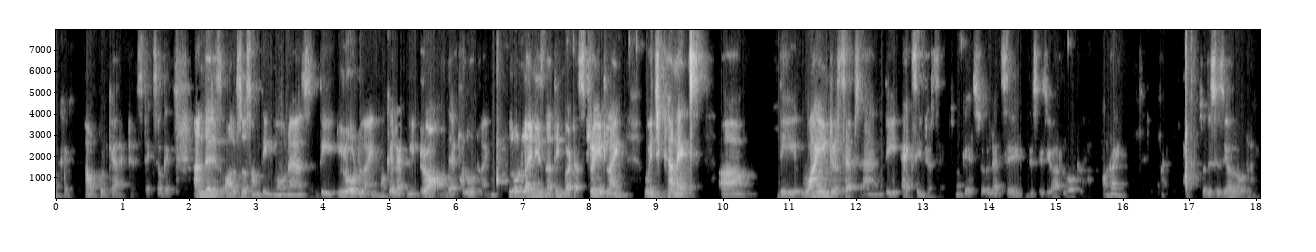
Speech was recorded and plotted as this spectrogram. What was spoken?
Okay output characteristics. Okay, and there is also something known as the load line. Okay, let me draw that load line. Load line is nothing but a straight line which connects uh, the y-intercepts and the x-intercepts. Okay, so let's say this is your load line. All right. So this is your load line.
